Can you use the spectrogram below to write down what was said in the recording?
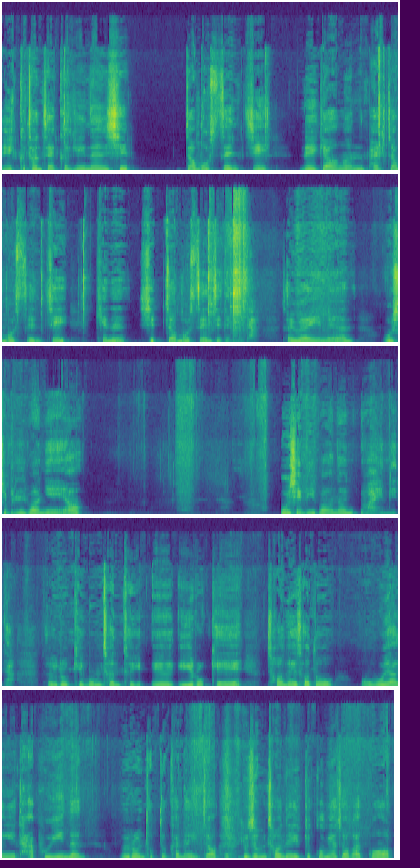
이 그 전체 크기는 10.5cm, 내경은 8.5cm, 키는 10.5cm 됩니다. 자, 이 아이는 51번이에요. 52번은 Y입니다. 이렇게 몸 전체 이렇게 전에서도 어, 모양이 다 보이는 이런 독특한 아이죠. 요즘 전에 이렇게 꾸며져 갖고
